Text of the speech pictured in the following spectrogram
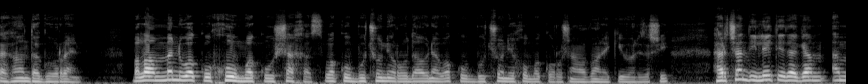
تەکان دەگۆڕێن بەڵام من وەکو خۆم وەکو شەخص وەکو بچووی ڕووداونە وەکو بچووی خۆم وەکو ڕژناوانێکی وەرزشی هەرچەندی لێ تێدەگەم ئەم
